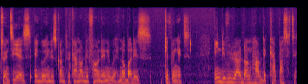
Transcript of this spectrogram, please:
20 years ago in this country cannot be found anywhere. Nobody's keeping it. Individuals don't have the capacity.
